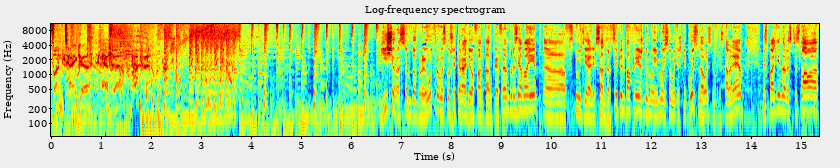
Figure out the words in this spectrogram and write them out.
Fontanka FM. Еще раз всем доброе утро. Вы слушаете радио Фонтанка ФМ, друзья мои. Э, В студии Александр Цыпин по-прежнему. И мой сегодняшний гость с удовольствием представляем господина Ростислава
